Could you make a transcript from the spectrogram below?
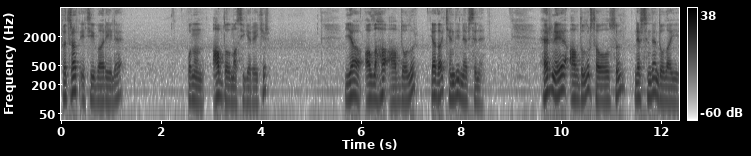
Fıtrat itibariyle onun abd olması gerekir. Ya Allah'a abd olur ya da kendi nefsine. Her neye abd olursa olsun nefsinden dolayı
